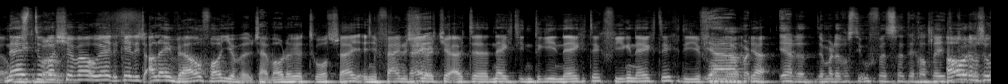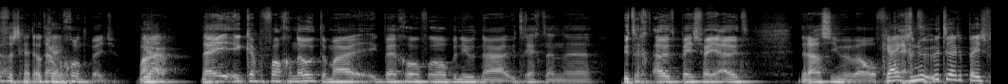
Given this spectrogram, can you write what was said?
eh, Nee, toen was je wel redelijk Alleen wel van, je zijn wel heel trots hè, in je fijne Nee. shirtje uit eh, 1993, 94. Die je van, Ja, maar, ja. ja. dat, maar dat was die oefenwedstrijd tegen Atletico. Oh, dat was oefenwedstrijd, oké. Daar begon het een beetje. Maar Ja. nee, ik heb ervan genoten. Maar ik ben gewoon vooral benieuwd naar Utrecht en eh, Utrecht uit, PSV uit. Daarna zien we wel. Of Krijgen ze echt- nu Utrecht en PSV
